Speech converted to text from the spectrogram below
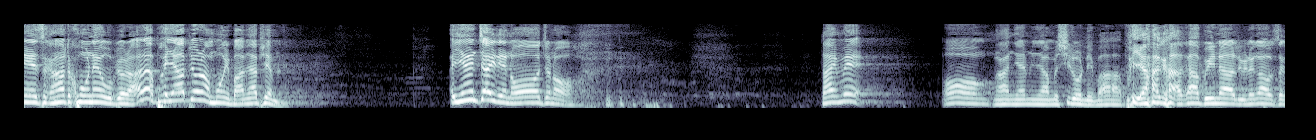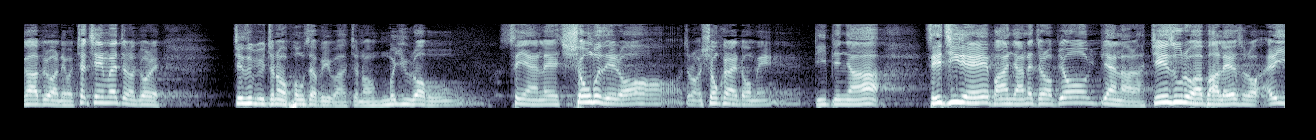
နဲ့စကားတခွန်းနဲ့ကိုပြောတာအဲ့ဒါဖျားပြောတာမဟုတ်ရင်ဘာများဖြစ်မလဲ အရန်ကြိုက်တယ်နော်ကျွန်တော်ဒါပေမဲ့အော်ငါညံညာမရှိလို့နေပါဖျားကငါပေးနာလူလည်းငါ့ကိုစကားပြောတာနေမှာချက်ချင်းပဲကျွန်တော်ပြောတယ်ကျေးဇူးပြုကျွန်တော်ဖုံးဆက်ပေးပါကျွန်တော်မယူတော့ဘူးဆေးရန်လဲရှုံးပါစေတော့ကျွန်တော်ရှုံးခလိုက်တော့မယ်ဒီပညာကဈေးကြီးတယ်ဘာညာနဲ့ကျွန်တော်ပြောပြီးပြန်လာတာကျေးဇူးတော်ကဘာလဲဆိုတော့အဲ့ဒီ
